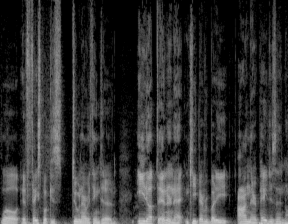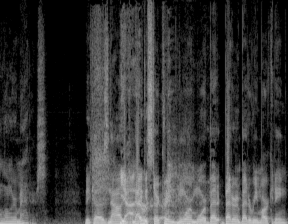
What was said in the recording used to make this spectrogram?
Well, if Facebook is doing everything to eat up the internet and keep everybody on their pages, then it no longer matters because now yeah, you, now you can start creating more and more better, better and better remarketing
